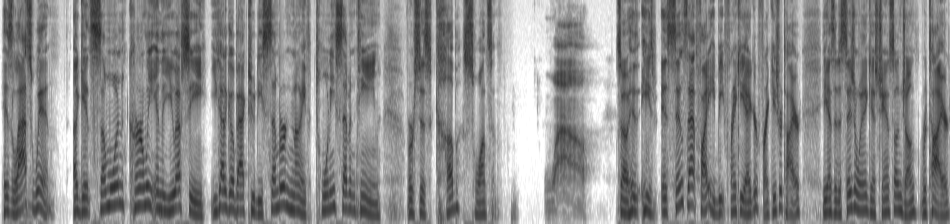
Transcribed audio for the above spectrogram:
his last win against someone currently in the UFC, you got to go back to December 9th, 2017 versus Cub Swanson. Wow. So his he's is, since that fight he beat Frankie Edgar. Frankie's retired. He has a decision win against Chan Sung Jung, retired.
